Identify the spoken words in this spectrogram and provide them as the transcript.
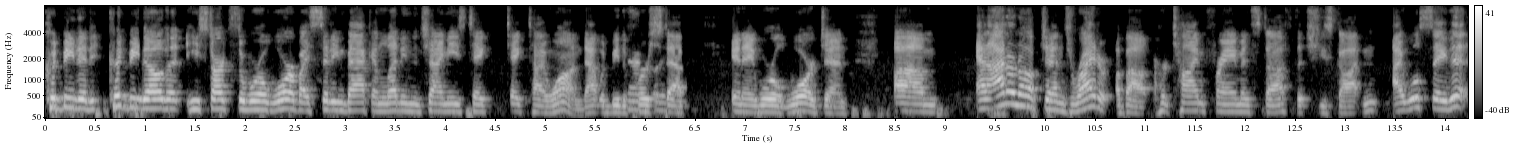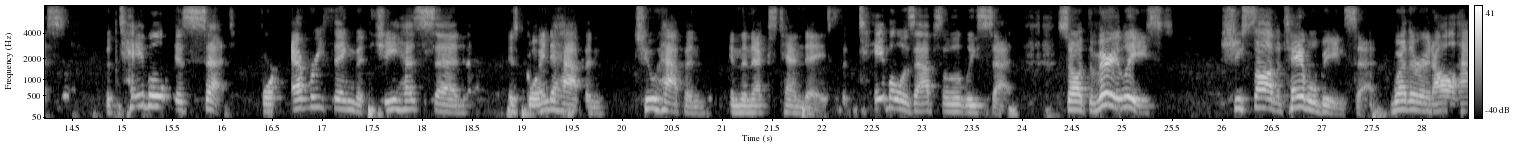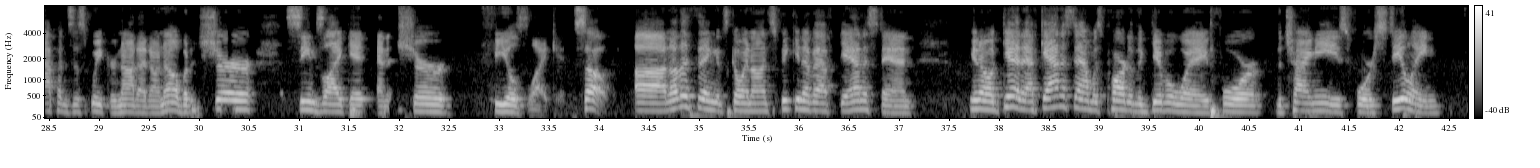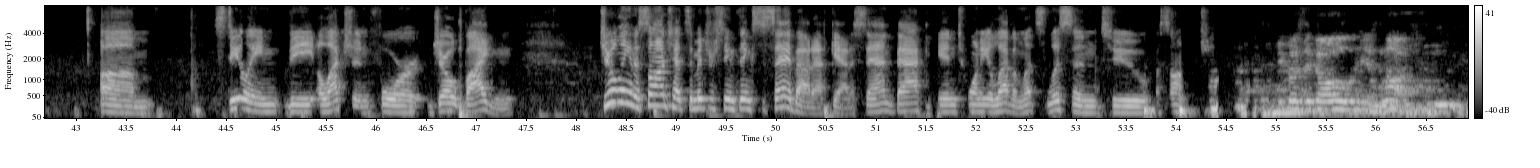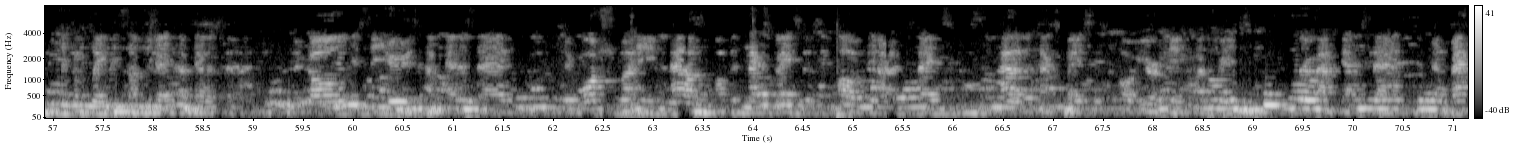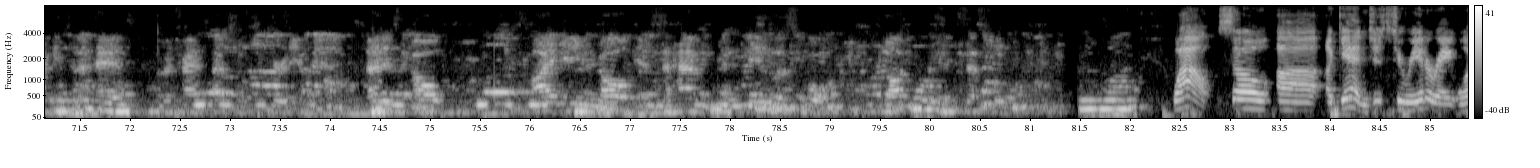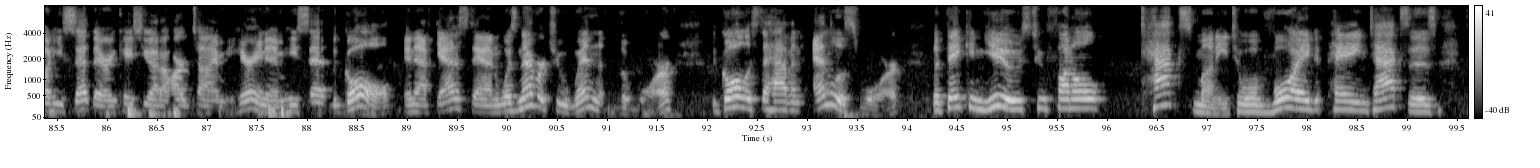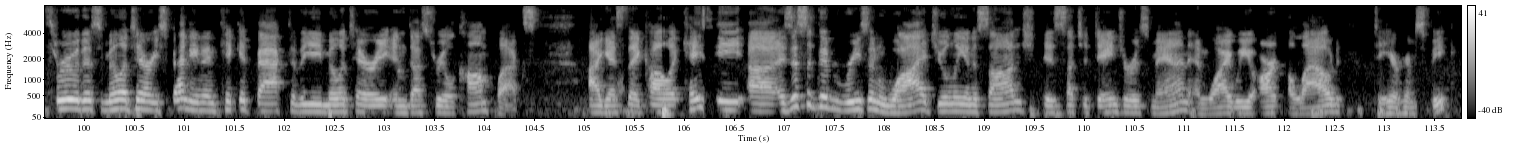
Could be that it could be though that he starts the world war by sitting back and letting the Chinese take take Taiwan. That would be the exactly. first step in a world war, Jen. Um, and I don't know if Jen's right about her time frame and stuff that she's gotten. I will say this: the table is set for everything that she has said is going to happen to happen in the next 10 days. The table is absolutely set. So at the very least, she saw the table being set. Whether it all happens this week or not, I don't know, but it sure seems like it, and it sure feels like it. So, uh, another thing that's going on, speaking of Afghanistan, you know, again, Afghanistan was part of the giveaway for the Chinese for stealing um, stealing the election for Joe Biden. Julian Assange had some interesting things to say about Afghanistan back in 2011. Let's listen to Assange. Because the goal is not to completely subjugate Afghanistan. The goal is to use Afghanistan to wash money out of the tax bases of the United States, out of the tax bases of European countries, through Afghanistan, and back into the hands of a transnational security. That is the goal i.e., the goal is to have an endless war, not a successful war. Wow. So, uh, again, just to reiterate what he said there, in case you had a hard time hearing him, he said the goal in Afghanistan was never to win the war. The goal is to have an endless war that they can use to funnel tax money to avoid paying taxes through this military spending and kick it back to the military industrial complex. I guess they call it. Casey, uh, is this a good reason why Julian Assange is such a dangerous man and why we aren't allowed to hear him speak?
